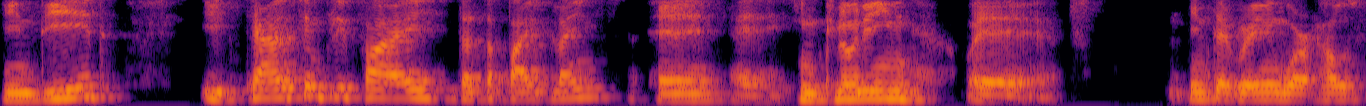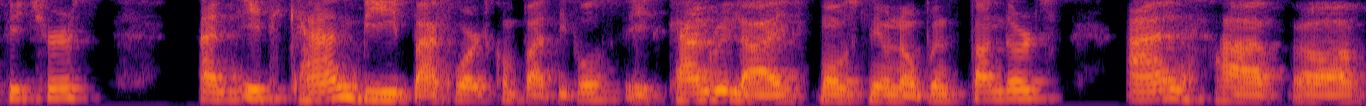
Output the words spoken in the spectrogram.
indeed, it can simplify data pipelines, uh, uh, including integrating warehouse features, and it can be backward compatible. It can rely mostly on open standards and have uh,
